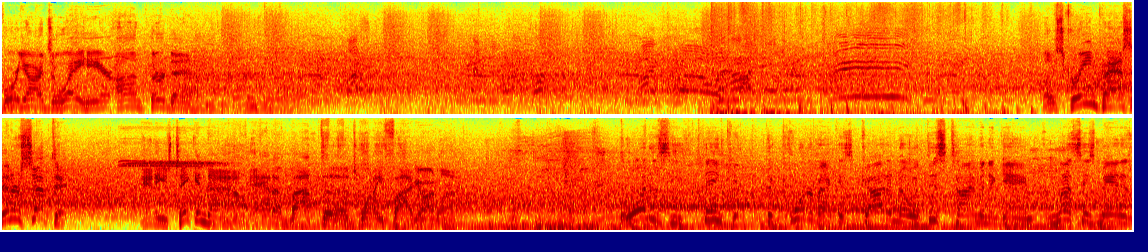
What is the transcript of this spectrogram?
Four yards away here on third down. Little screen pass intercepted. And he's taken down at about the 25-yard line. What is he thinking? The quarterback has got to know at this time in the game, unless his man is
